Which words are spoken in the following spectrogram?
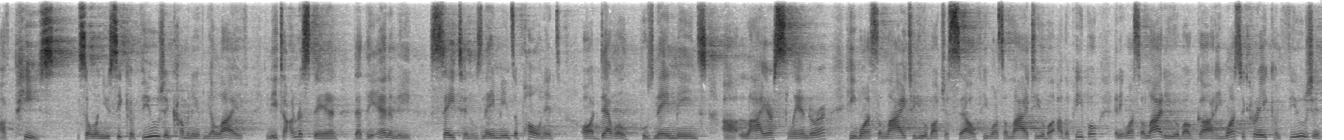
of peace. So when you see confusion coming in your life, you need to understand that the enemy Satan, whose name means opponent, or devil, whose name means uh, liar, slanderer. He wants to lie to you about yourself. He wants to lie to you about other people. And he wants to lie to you about God. He wants to create confusion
